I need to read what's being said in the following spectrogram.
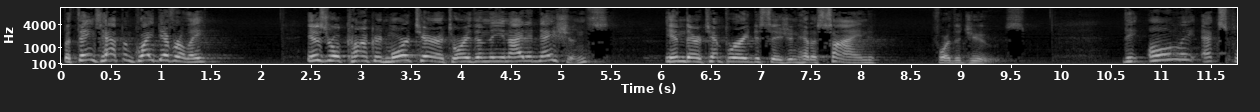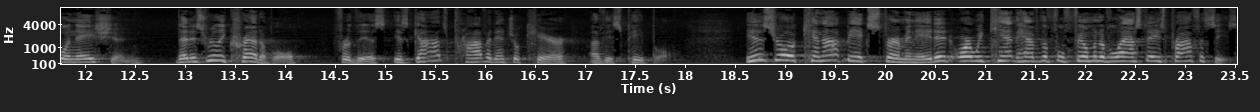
But things happened quite differently. Israel conquered more territory than the United Nations in their temporary decision had assigned for the Jews. The only explanation that is really credible for this is God's providential care of his people. Israel cannot be exterminated, or we can't have the fulfillment of last days prophecies.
